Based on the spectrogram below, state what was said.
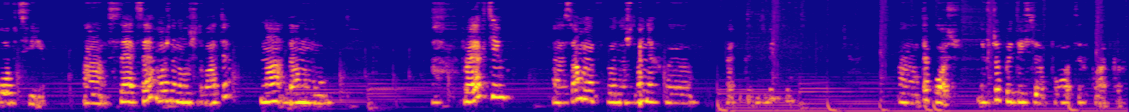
опції. Все це можна налаштувати на даному проєкті, саме в налаштуваннях е, графіки візбільців. Е, Також, якщо пройтися по цих вкладках,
